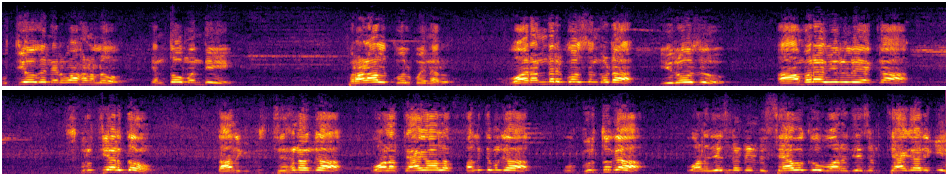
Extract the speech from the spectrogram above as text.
ఉద్యోగ నిర్వహణలో ఎంతోమంది ప్రాణాలు కోల్పోయినారు. వారందరి కోసం కూడా ఈరోజు ఆ అమరవీరుల యొక్క స్మృత్యర్థం దానికి చిహ్నంగా వాళ్ళ త్యాగాల ఫలితంగా గుర్తుగా వాళ్ళు చేసినటువంటి సేవకు వారు చేసిన త్యాగానికి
